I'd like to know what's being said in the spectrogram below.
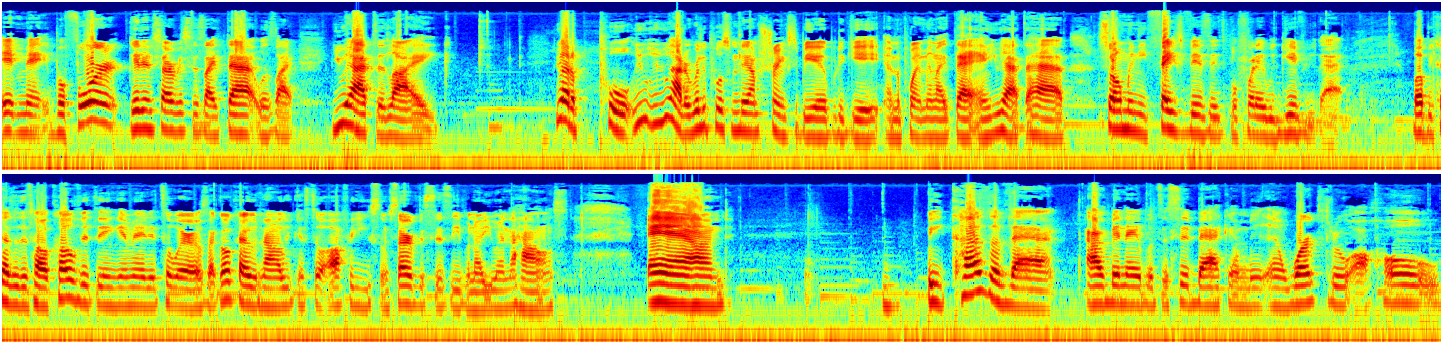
it made before getting services like that was like you had to like you had to pull you you had to really pull some damn strings to be able to get an appointment like that and you had to have so many face visits before they would give you that. But because of this whole covid thing it made it to where it was like okay now we can still offer you some services even though you're in the house. And because of that i've been able to sit back and, and work through a whole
